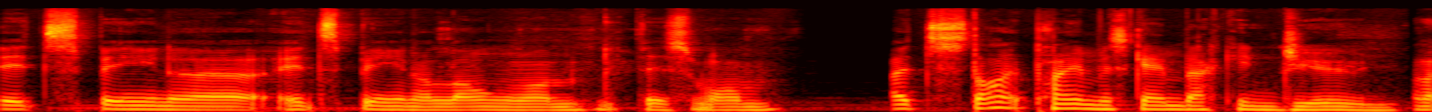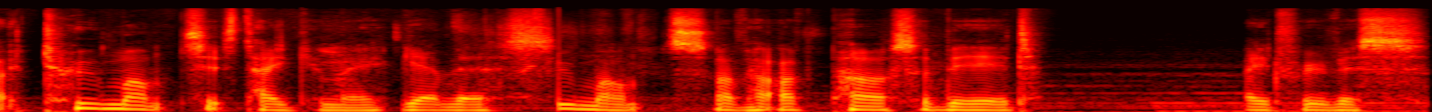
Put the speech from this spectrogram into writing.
it's been a it's been a long one. This one. I started playing this game back in June. Like two months it's taken me to get this. Two months. I've I've persevered, played through this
